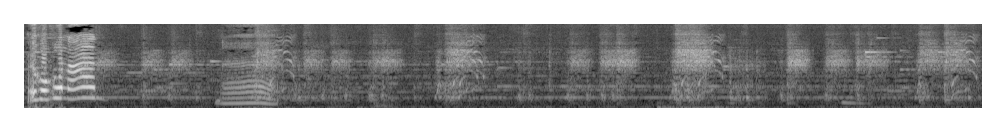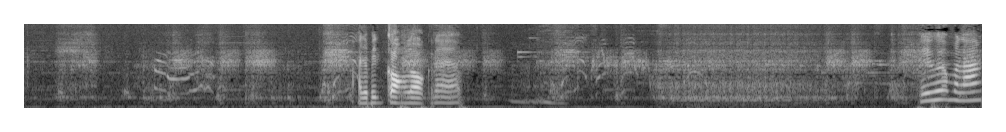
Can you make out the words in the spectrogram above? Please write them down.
เฮ้ยโคโคนัทน่าอาจจะเป็นกล่องหลอกก็ได้ครับ เฮ้ยเพิ่มมาลัง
